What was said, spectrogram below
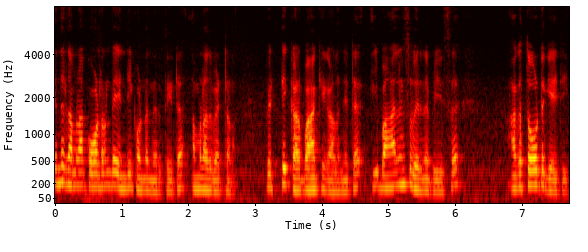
എന്നിട്ട് നമ്മൾ ആ കോളറിന്റെ എൻഡിൽ കൊണ്ട് നിർത്തിയിട്ട് നമ്മളത് വെട്ടണം. വെട്ടി ബാക്കി കളഞ്ഞിട്ട് ഈ ബാലൻസ് വരുന്ന പീസ് അകത്തോട്ട് കയറ്റി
